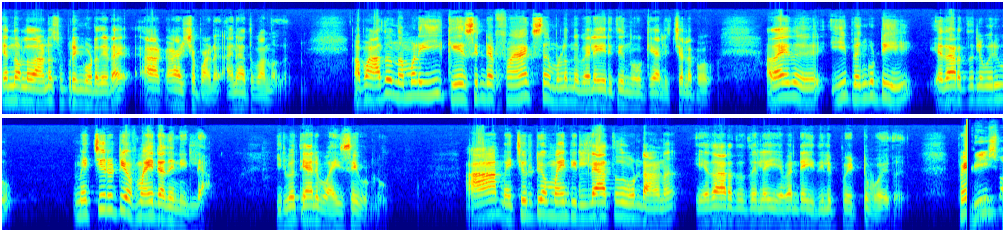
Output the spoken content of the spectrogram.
എന്നുള്ളതാണ് സുപ്രീം കോടതിയുടെ ആ കാഴ്ചപ്പാട് അതിനകത്ത് വന്നത്. അപ്പോൾ അത് നമ്മൾ ഈ കേസിന്റെ ഫാക്ട്സ് നമ്മളൊന്ന് വിലയിരുത്തി നോക്കിയാൽ ചിലപ്പോൾ അതായത് ഈ പെൺകുട്ടി യഥാർത്ഥത്തിൽ ഒരു മെച്യൂരിറ്റി ഓഫ് മൈൻഡ് അതിനില്ല. ഇരുപത്തിനാല് വയസ്സേ ഉള്ളൂ. ആ മെച്യൂരിറ്റി ഓഫ് മൈൻഡ് ഇല്ലാത്തത് കൊണ്ടാണ് യഥാർത്ഥത്തിൽ ഇവന്റെ ഇതിൽ പെട്ടുപോയത്. ഗ്രീഷ്മ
